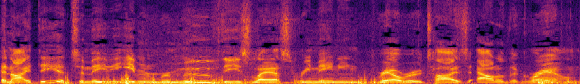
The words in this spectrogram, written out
an idea to maybe even remove these last remaining railroad ties out of the ground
